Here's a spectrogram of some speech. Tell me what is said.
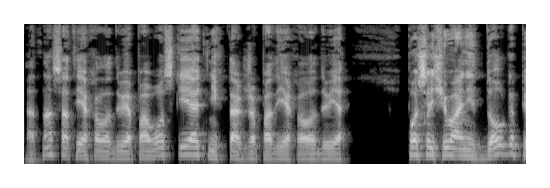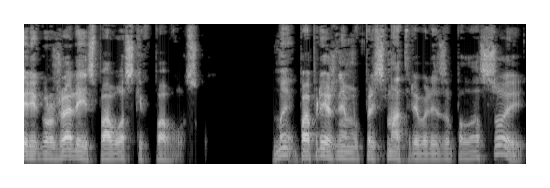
От нас отъехало две повозки, и от них также подъехало две, после чего они долго перегружали из повозки в повозку. Мы по-прежнему присматривали за полосой,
